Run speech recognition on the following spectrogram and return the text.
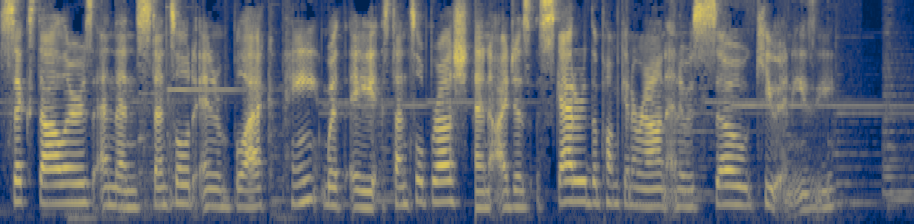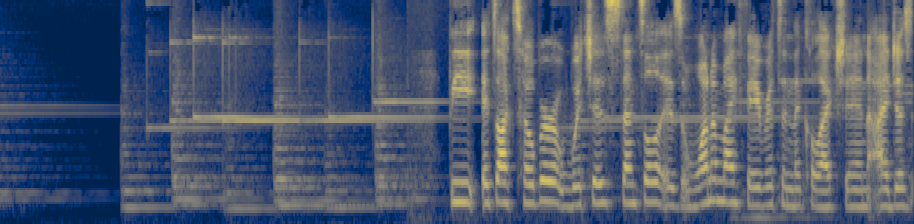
$6 and then stenciled in black paint with a stencil brush and I just scattered the pumpkin around and it was so cute and easy. The It's October Witches stencil is one of my favorites in the collection. I just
